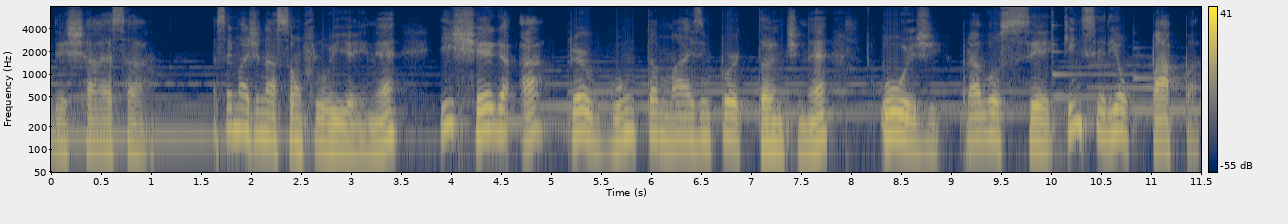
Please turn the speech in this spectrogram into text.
deixar essa essa imaginação fluir aí, né? E chega a pergunta mais importante, né? Hoje, para você, quem seria o Papa?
